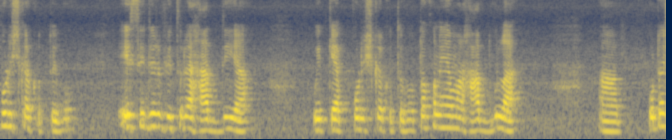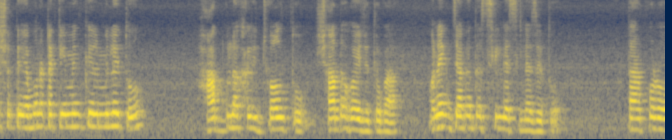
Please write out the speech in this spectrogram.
পরিষ্কার করতে হইব। এসিডের ভিতরে হাত দিয়া ওই ক্যাপ পরিষ্কার করতে হবে। তখনই আমার হাতগুলা ওটার সাথে এমন একটা কেমিক্যাল মিলাইতো, হাতগুলা খালি জ্বলতো, সাদা হয়ে যেত গা, অনেক জায়গাতে ছিলে ছিলে যেত। তারপরও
